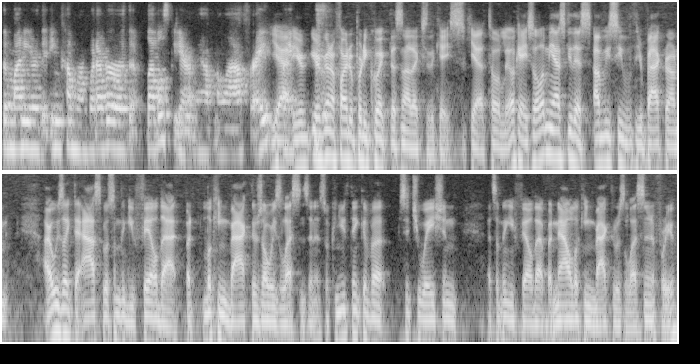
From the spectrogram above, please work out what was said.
the money or the income or whatever or the levels, you're having a laugh, right? Yeah, Like, you're, you're going to find it pretty quick. That's not actually the case. Yeah, totally. Okay, so let me ask you this. Obviously, with your background, I always like to ask about something you failed at, but looking back, there's always lessons in it. So, can you think of a situation that's something you failed at, but now looking back, there was a lesson in it for you?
